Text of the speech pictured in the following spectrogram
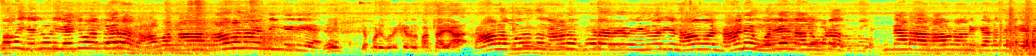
சொல்ல என்னுடைய எஜமான் பேர? ராவணா ராவணா நீங்க எப்படி உரைக்கிறது பார்த்தாயா? காலம் முழுது நானும் கூட இருக்கிறேன். இது வரைக்கும் நான் நானே ஒரே நாள் கூட என்னடா ராவணான்னு கேட்டது கிடையாது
